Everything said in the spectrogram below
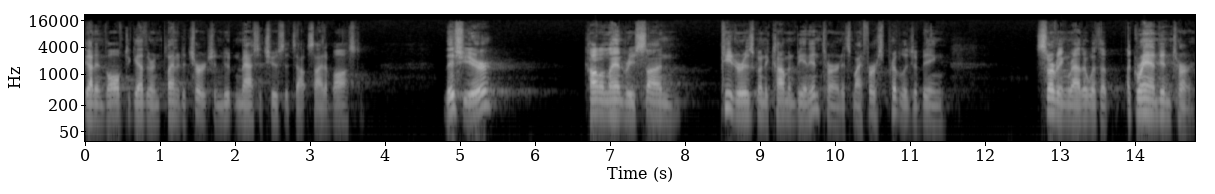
got involved together and planted a church in Newton, Massachusetts, outside of Boston. This year, Colin Landry's son, Peter, is going to come and be an intern. It's my first privilege of being, serving rather, with a, a grand intern.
